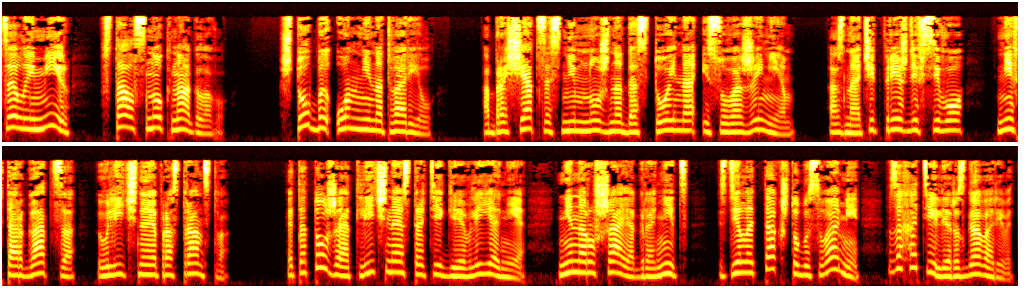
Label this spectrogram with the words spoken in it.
Целый мир встал с ног на голову. Что бы он ни натворил, обращаться с ним нужно достойно и с уважением, а значит, прежде всего, не вторгаться в личное пространство. Это тоже отличная стратегия влияния, не нарушая границ, сделать так, чтобы с вами захотели разговаривать.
